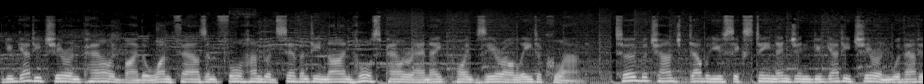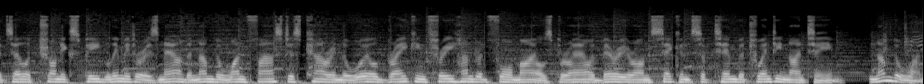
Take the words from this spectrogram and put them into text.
Bugatti Chiron powered by the 1479 horsepower and 8.0 liter quad. Turbocharged W16 engine Bugatti Chiron without its electronic speed limiter is now the number one fastest car in the world breaking 304 miles per hour barrier on 2nd September 2019. Number 1.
